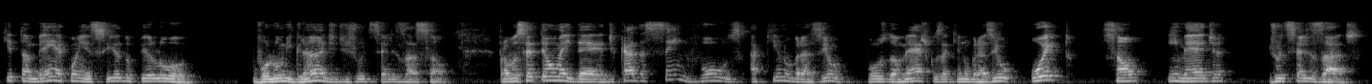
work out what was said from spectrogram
que também é conhecido pelo volume grande de judicialização. Para você ter uma ideia, de cada 100 voos aqui no Brasil, voos domésticos aqui no Brasil, oito são, em média, judicializados.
